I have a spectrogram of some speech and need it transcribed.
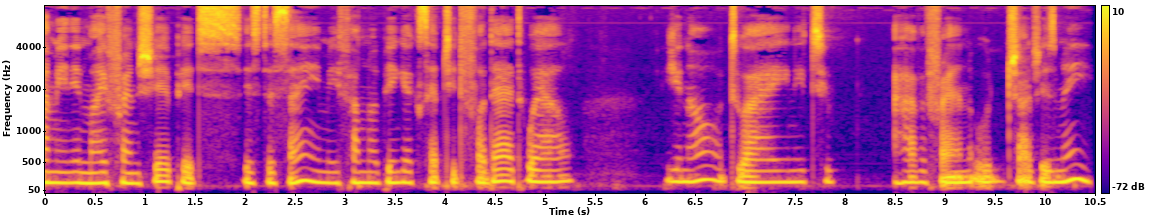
I mean, in my friendship, it's, it's the same. If I'm not being accepted for that, well, you know, do I need to have a friend who judges me?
